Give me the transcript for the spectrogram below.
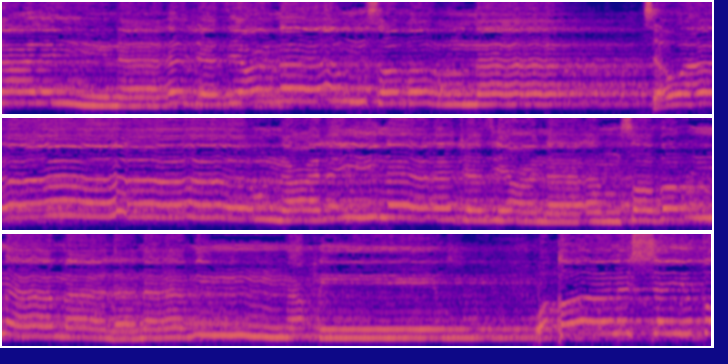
علينا أجزعنا أم صبرنا سواء علينا أجزعنا أم صبرنا ما لنا من محيص وقال الشيطان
